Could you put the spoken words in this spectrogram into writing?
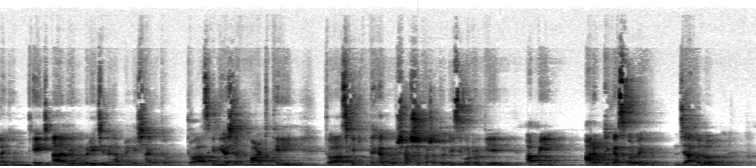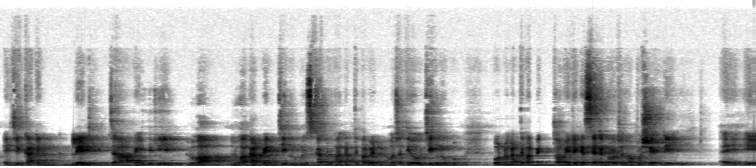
আলাইকুম। এইচ আর রিমুভারি চ্যানেল আপনাকে স্বাগত তো আজকে নিয়ে আসলাম পার্ট থ্রি তো আজকে দেখাবো সাতশো পঁচাত্তর ডিসি মোটর দিয়ে আপনি আরও একটি কাজ করবেন, যা হলো এই যে কাটিং ব্লেড যা আপনি দিয়ে লোহা লোহা কাটবেন যে কোনো লোহা কাটতে পারবেন, লোহা জাতীয় যে কোনো পণ্য কাটতে পারবেন। তো আমি এটাকে সেট করার জন্য অবশ্যই একটি এই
